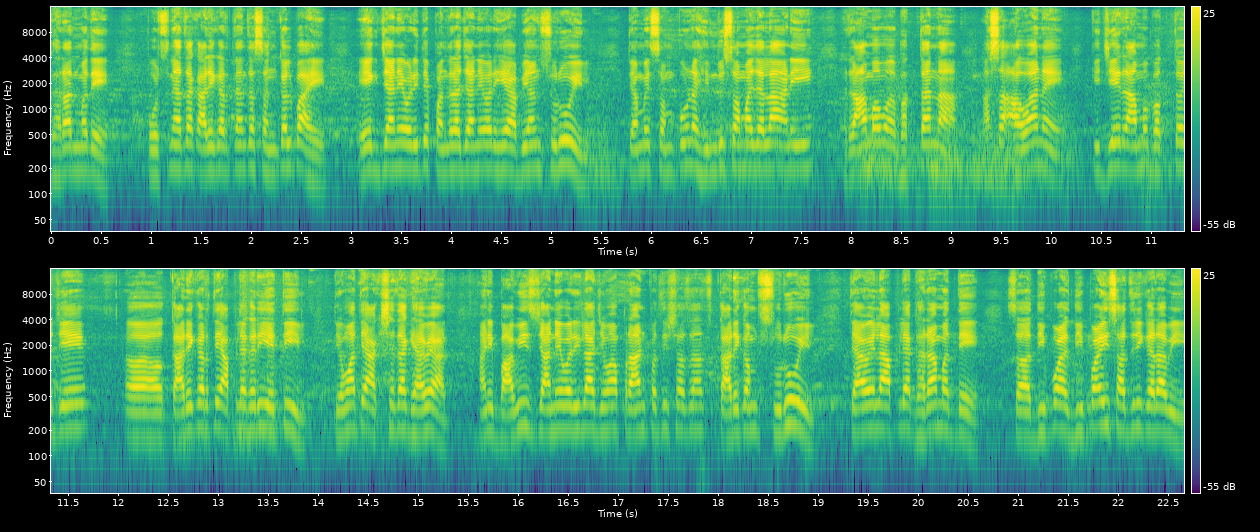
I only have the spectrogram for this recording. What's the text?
घरांमध्ये पोचण्याचा कार्यकर्त्यांचा संकल्प आहे. एक जानेवारी ते पंधरा जानेवारी हे अभियान सुरू होईल. त्यामुळे संपूर्ण हिंदू समाजाला आणि राम भक्तांना असं आव्हान आहे की जे रामभक्त जे कार्यकर्ते आपल्या घरी येतील तेव्हा त्या अक्षता घ्याव्यात. आणि बावीस जानेवारीला जेव्हा प्राणप्रतिष्ठाचा कार्यक्रम सुरू होईल त्यावेळेला आपल्या घरामध्ये स दिपा दिपाळी साजरी करावी.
